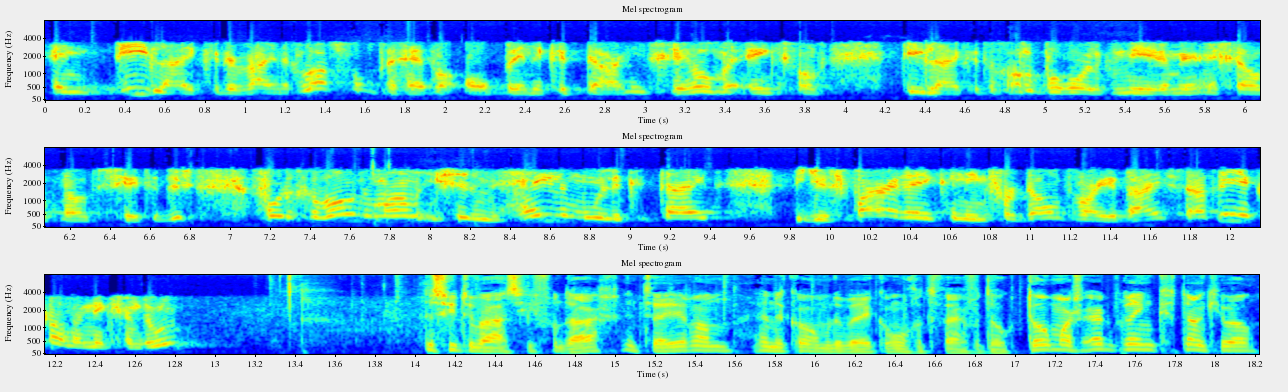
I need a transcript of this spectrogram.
En die lijken er weinig last van te hebben. Al ben ik het daar niet geheel mee eens. Want die lijken toch ook behoorlijk meer en meer in geldnood te zitten. Dus voor de gewone man is het een hele moeilijke tijd. Je spaarrekening verdampt waar je bij staat en je kan er niks aan doen. De situatie vandaag in Teheran en de komende weken ongetwijfeld ook. Thomas Erdbrink, dankjewel.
